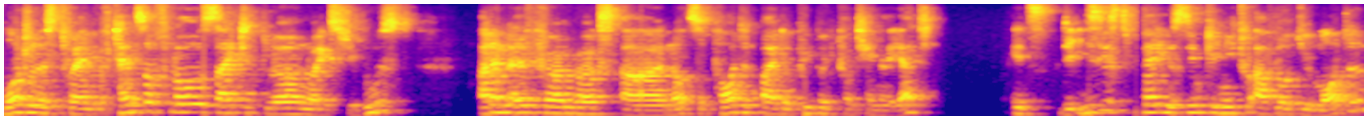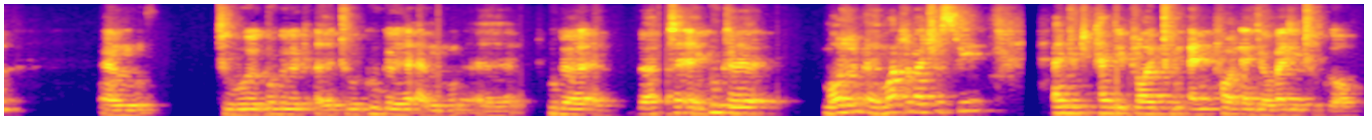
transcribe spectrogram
model is trained with TensorFlow, scikit-learn, or XGBoost. RML frameworks are not supported by the pre-built container yet. It's the easiest way. You simply need to upload your model um, to Google uh, to Google um, uh, Google uh, Google model uh, model registry, and you can deploy it to an endpoint, and you're ready to go.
